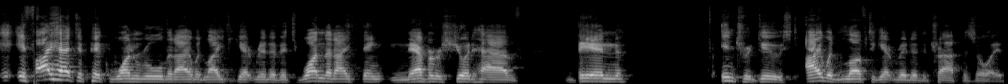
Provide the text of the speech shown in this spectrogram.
If I had to pick one rule that I would like to get rid of, it's one that I think never should have been introduced, I would love to get rid of the trapezoid.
